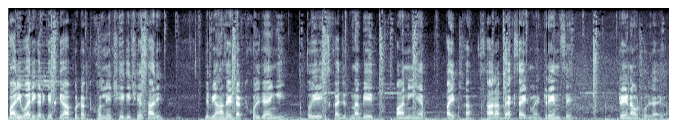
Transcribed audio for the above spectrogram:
बारी बारी करके इसकी आपको डक्ट खोलनी है, छः की छः सारी। जब यहाँ से डक्ट खोल जाएँगी तो ये इसका जितना भी पानी है पाइप का, सारा बैक साइड में ड्रेन से ड्रेन आउट हो जाएगा।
